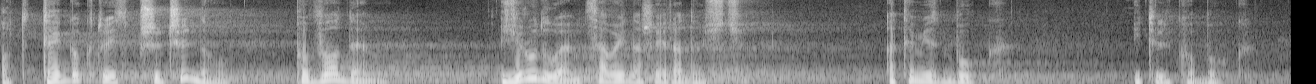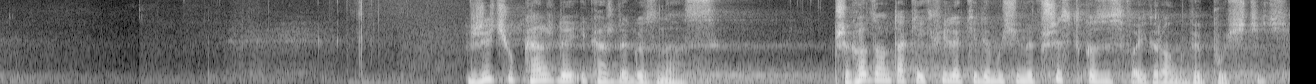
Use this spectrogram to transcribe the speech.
od tego, który jest przyczyną, powodem, źródłem całej naszej radości. A tym jest Bóg i tylko Bóg. W życiu każdej i każdego z nas przychodzą takie chwile, kiedy musimy wszystko ze swoich rąk wypuścić.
